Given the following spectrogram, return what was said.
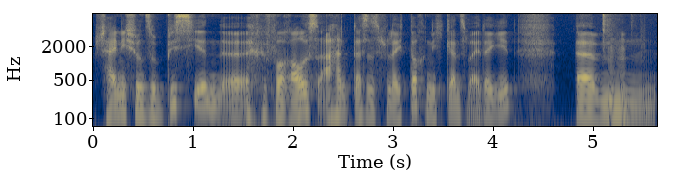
Wahrscheinlich schon so ein bisschen äh, vorausahnt, dass es vielleicht doch nicht ganz weitergeht. Ähm, mhm.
